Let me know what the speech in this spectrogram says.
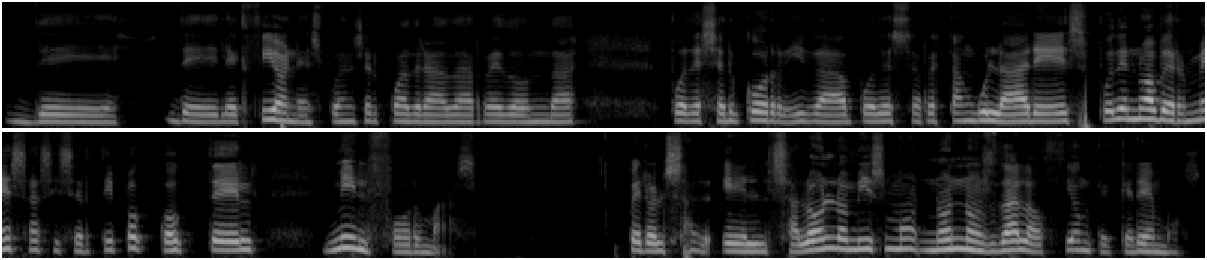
de, de elecciones. Pueden ser cuadradas, redondas, puede ser corrida, puede ser rectangulares, puede no haber mesas y ser tipo cóctel, mil formas. Pero el, salón lo mismo no nos da la opción que queremos.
